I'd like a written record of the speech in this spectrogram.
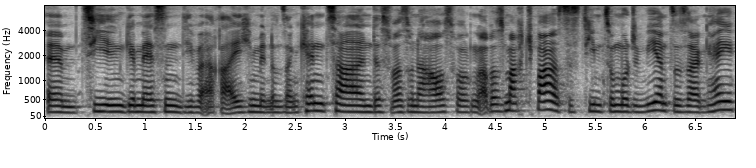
ähm, Zielen gemessen, die wir erreichen mit unseren Kennzahlen. Das war so eine Herausforderung. Aber es macht Spaß, das Team zu motivieren, zu sagen, hey,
